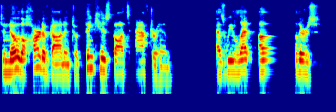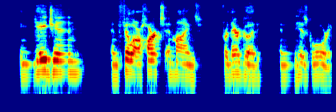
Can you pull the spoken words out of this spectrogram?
to know the heart of God, and to think his thoughts after him as we let others engage in and fill our hearts and minds for their good and his glory.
